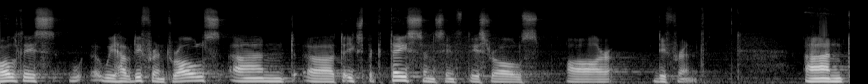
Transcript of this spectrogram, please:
All this, we have different roles and uh, the expectations in these roles are different. And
